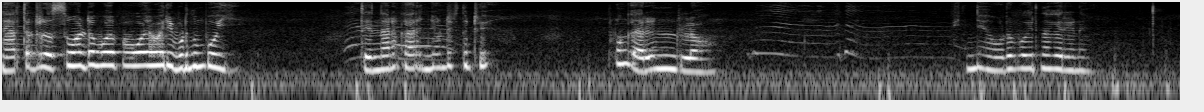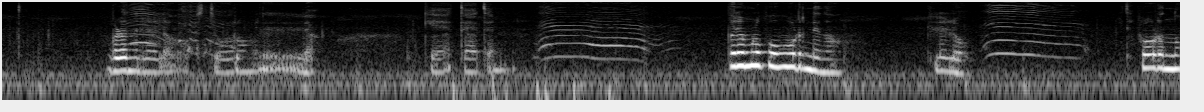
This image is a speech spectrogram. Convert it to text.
നേരത്തെ ഡ്രസ്സ് മാറ്റാൻ പോയപ്പോൾ പോയ മാതിരി ഇവിടുന്നും പോയി. തിന്നാനും കരഞ്ഞോണ്ടിരുന്നിട്ട് ഇപ്പോഴും കരയുന്നുണ്ടല്ലോ. പിന്നെ എവിടെ പോയിരുന്ന കരയാണ്? ഇവിടെ ഒന്നുമില്ലല്ലോ സ്റ്റോർ റൂമിലില്ല തേത്തൻ ഇപ്പം നമ്മൾ പോകുമ്പോൾ ഇവിടെ ഇല്ലല്ലോ. ഇതിപ്പോൾ ഓടുന്നു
